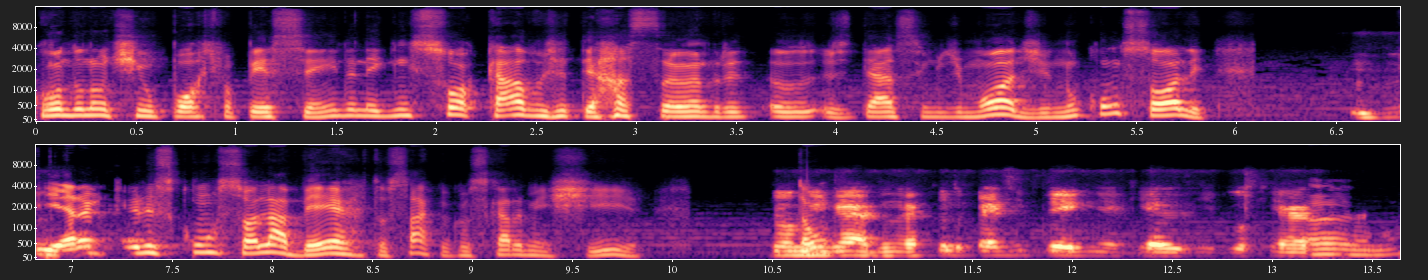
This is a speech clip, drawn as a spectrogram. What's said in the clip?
quando não tinha o porte para PC ainda, ninguém socava o GTA Sandra, o GTA V de mod no console. Uhum. E era aqueles console aberto, saca? Que os caras mexiam. Tô então, ligado, na época do PS3, né? Que era desbloqueado. Uhum.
